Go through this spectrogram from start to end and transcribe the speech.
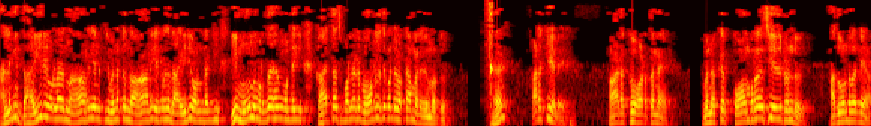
അല്ലെങ്കിൽ ധൈര്യമുള്ള നാറികൾക്ക് ഇവനൊക്കെ നാറിയൊക്കെ ധൈര്യം ഉണ്ടെങ്കിൽ ഈ മൂന്ന് മൃതദേഹം കൊണ്ടെങ്കിൽ കാരിത്താസ് പള്ളിയുടെ മോഡലത്തിൽ കൊണ്ട് വെക്കാൻ പറ്റില്ല നമുക്ക്. ഏഹ് അടക്കിയല്ലേ? അടക്കും അവിടെ തന്നെ. ഇവനൊക്കെ കോംപ്രമൈസ് ചെയ്തിട്ടുണ്ട്. അതുകൊണ്ട് തന്നെയാ.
